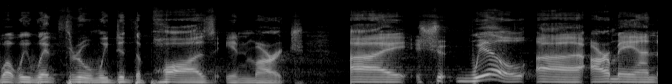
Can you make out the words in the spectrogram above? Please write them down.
what we went through when we did the pause in March. Uh, will uh, our man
